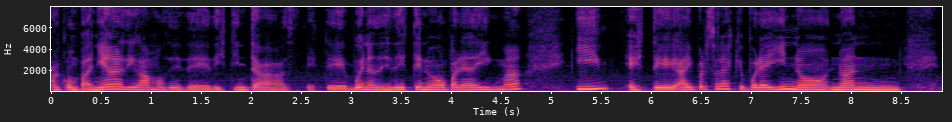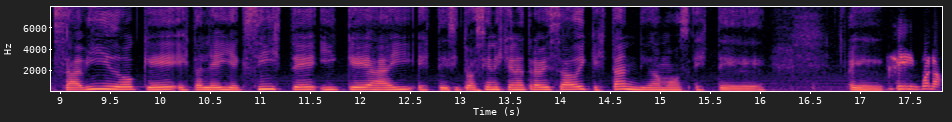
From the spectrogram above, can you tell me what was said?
acompañar, digamos, desde distintas, este, bueno, desde este nuevo paradigma y este, hay personas que por ahí no, no han sabido que esta ley existe y que hay este, situaciones que han atravesado y que están, digamos, este... Eh, sí, bueno,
